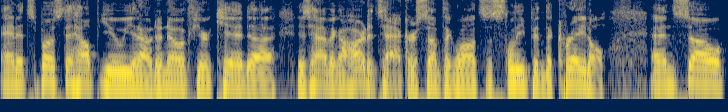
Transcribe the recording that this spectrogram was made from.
and it's supposed to help you, you know, to know if your kid uh, is having a heart attack or something while it's asleep in the cradle. And so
